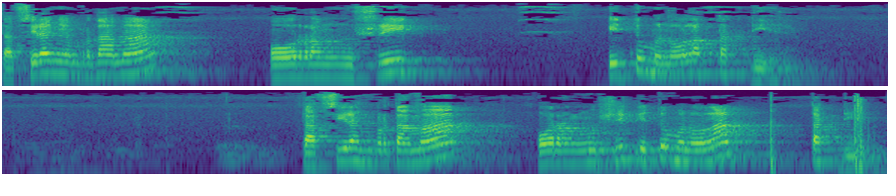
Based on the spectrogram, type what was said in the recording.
Tafsiran yang pertama, orang musyrik itu menolak takdir. Tafsiran pertama, orang musyrik itu menolak takdir.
